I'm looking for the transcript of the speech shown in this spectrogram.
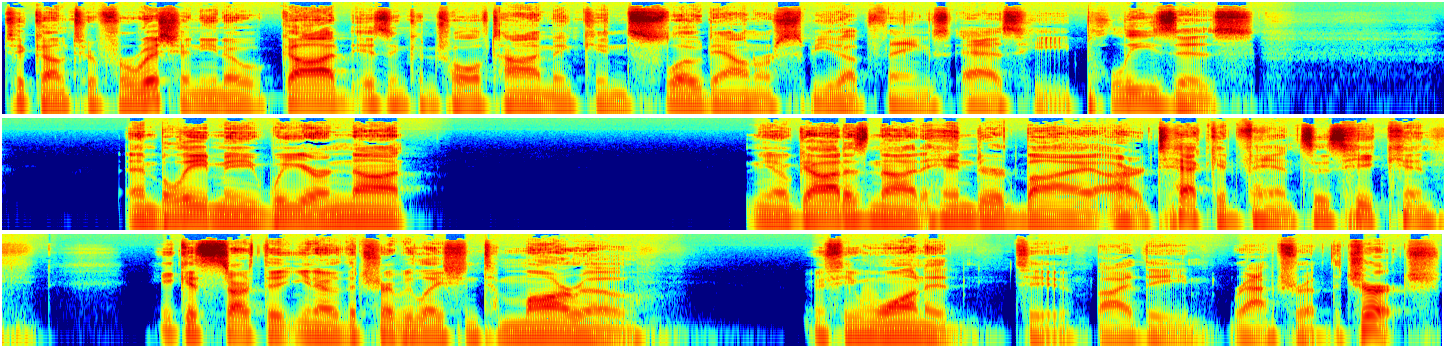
to come to fruition, you know, God is in control of time and can slow down or speed up things as he pleases. And believe me, we are not you know, God is not hindered by our tech advances. He can he could start the, you know, the tribulation tomorrow if he wanted to by the rapture of the church.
